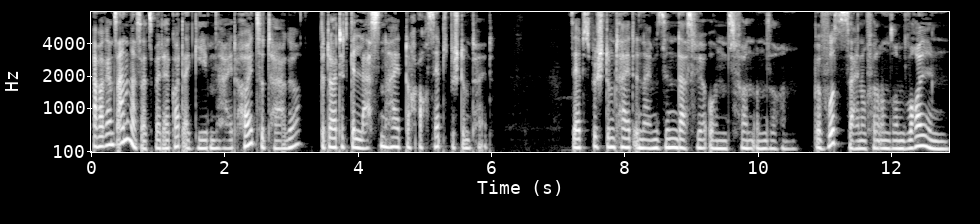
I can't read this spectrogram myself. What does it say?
Aber ganz anders als bei der Gottergebenheit. Heutzutage bedeutet Gelassenheit doch auch Selbstbestimmtheit. Selbstbestimmtheit in einem Sinn, dass wir uns von unserem Bewusstsein und von unserem Wollen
